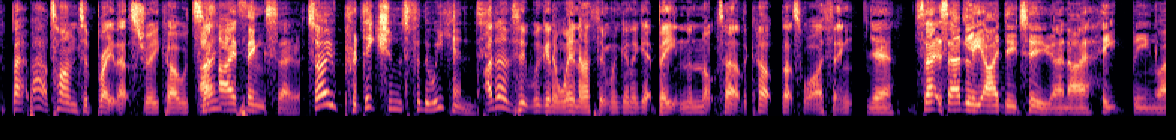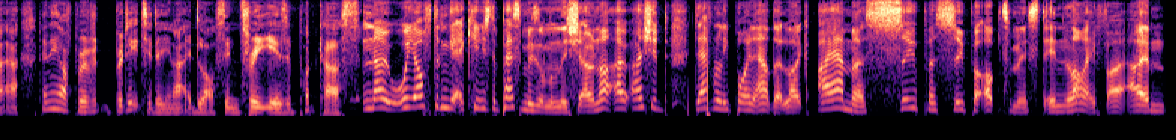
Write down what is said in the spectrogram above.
About, about time to break that streak, I would say. I, I, think so. So, predictions for the weekend? I don't think we're going to win. I think we're going to get beaten and knocked out of the cup. That's what I think. Yeah. sadly, I do too, and I hate being like... I don't think I've pre- predicted a United loss in three years of podcasts. No, we often get accused of pessimism on this show, and I, I should definitely point out that, like, I am a super, super optimist in life. I, I'm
